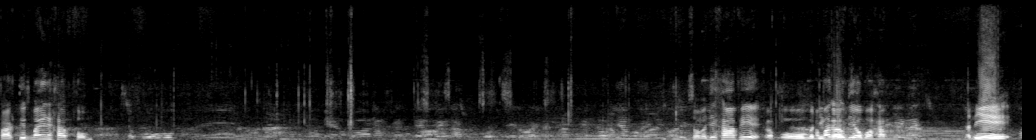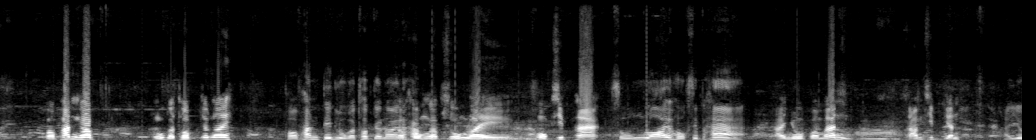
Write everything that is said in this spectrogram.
ฝากติดไม้นะครับผมครับผมสวัสดีครับพี่ครับผมสวัสดีเอามาครัตับ วเดียวป่ะครับ อันนี้พอพันธุ์ครับหูกระทบจังหน่อยพอพันธุ์ติดลูกกระทบจังน้อยครับนะคผรับ มครับสูงร้อยหกสิบห้าสูงร้อยหกสิบห้าอายุประมาณสามสิบเดือนอายุ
